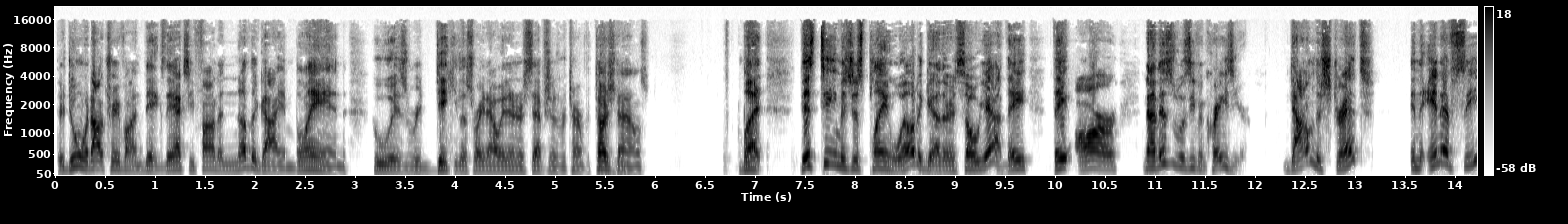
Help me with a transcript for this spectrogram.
They're doing without Trevon Diggs. They actually found another guy in Bland who is ridiculous right now with interceptions, return for mm-hmm. touchdowns. But this team is just playing well together. And so, yeah, they they are now. This was even crazier. Down the stretch in the NFC,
